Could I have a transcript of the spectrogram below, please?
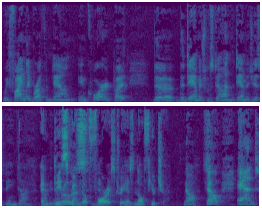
We finally brought them down in court, but the the damage was done. The damage is being done. And I mean, this roads, kind of forestry has no future. No, no. And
